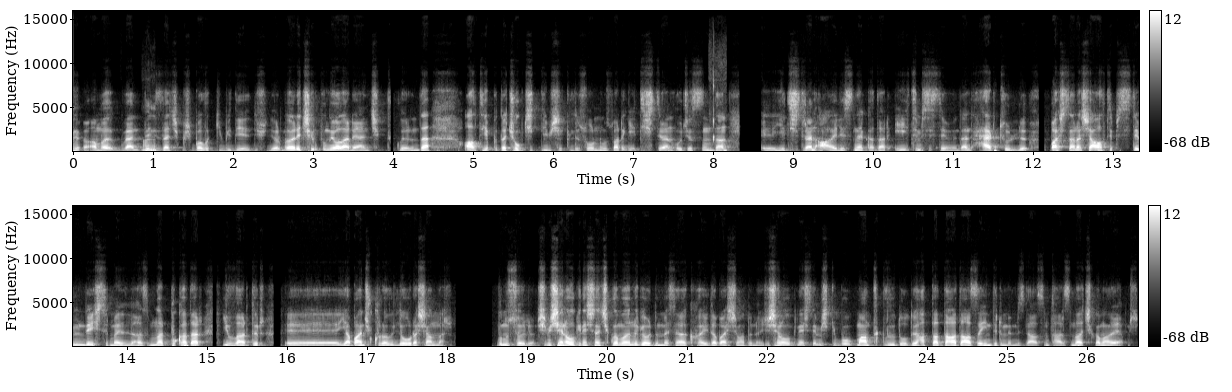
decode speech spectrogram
ama ben Aynen. denizden çıkmış balık gibi diye düşünüyorum. Öyle çırpınıyorlar yani çıktıklarında. Altyapıda çok ciddi bir şekilde sorunumuz var. Yetiştiren hocasından e, yetiştiren ailesine kadar eğitim sisteminden her türlü baştan aşağı altyapı sistemini değiştirmeli lazımlar. Bu kadar yıllardır e, yabancı kuralıyla uğraşanlar. Bunu söylüyorum. Şimdi Şenol Güneş'in açıklamalarını gördüm mesela kayıda başlamadan önce. Şenol Güneş demiş ki bu mantıklı da oluyor. Hatta daha da aza indirmemiz lazım tarzında açıklamalar yapmış.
